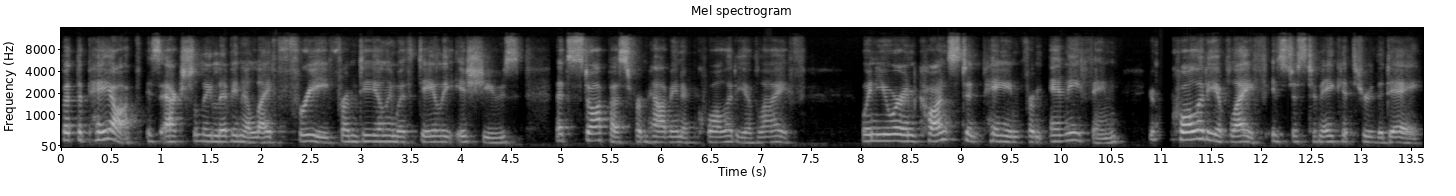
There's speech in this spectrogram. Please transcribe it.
but the payoff is actually living a life free from dealing with daily issues that stop us from having a quality of life when you are in constant pain from anything, your quality of life is just to make it through the day.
